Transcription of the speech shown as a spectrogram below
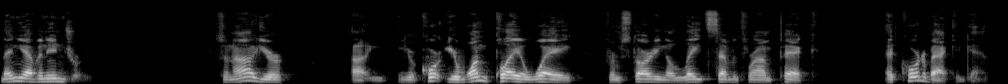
then you have an injury. So now you're uh, you're court, you're one play away from starting a late seventh round pick at quarterback again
